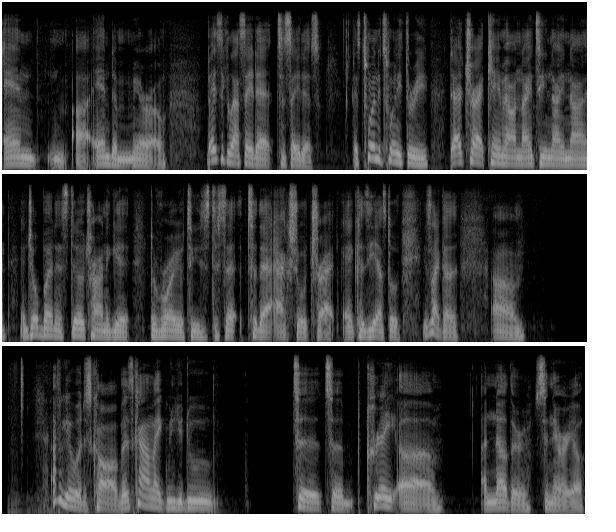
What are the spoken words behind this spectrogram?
and uh, Endemol. Basically, I say that to say this: it's 2023. That track came out in 1999, and Joe Budden's still trying to get the royalties to set to that actual track, and because he has to, it's like a, um, I forget what it's called, but it's kind of like when you do to to create uh another scenario.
